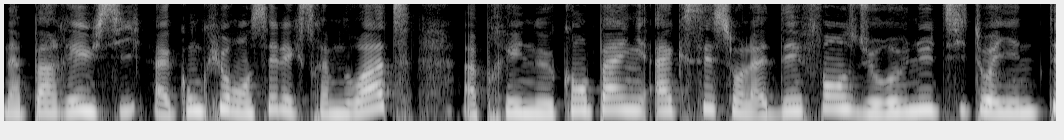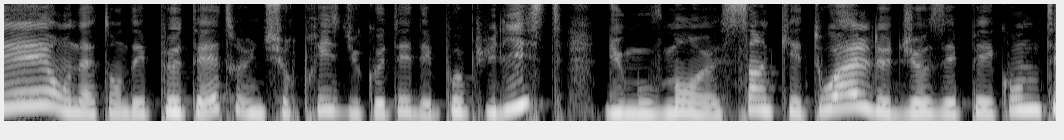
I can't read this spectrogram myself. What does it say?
n'a pas réussi à concurrencer l'extrême droite. Après une campagne axée sur la défense du revenu de citoyenneté, on attendait peut-être une surprise du côté des populistes, du mouvement 5 euh, étoiles de Giuseppe Conte,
